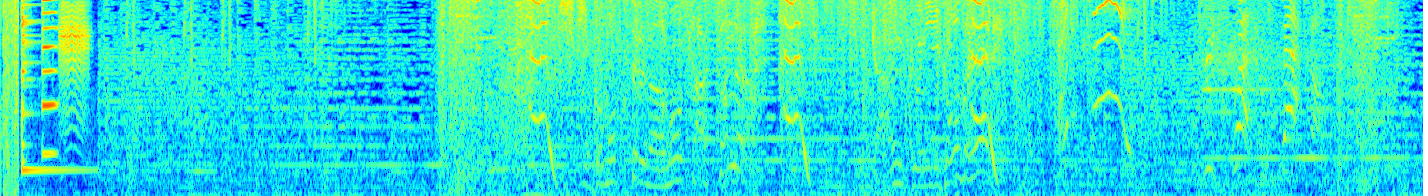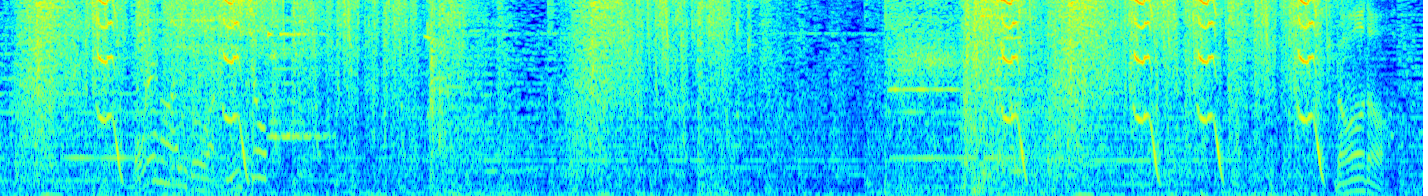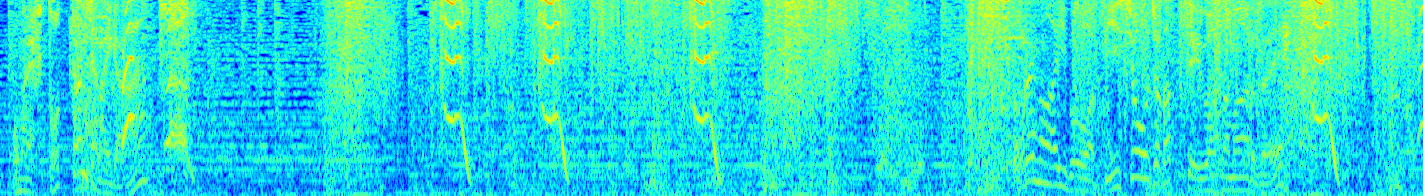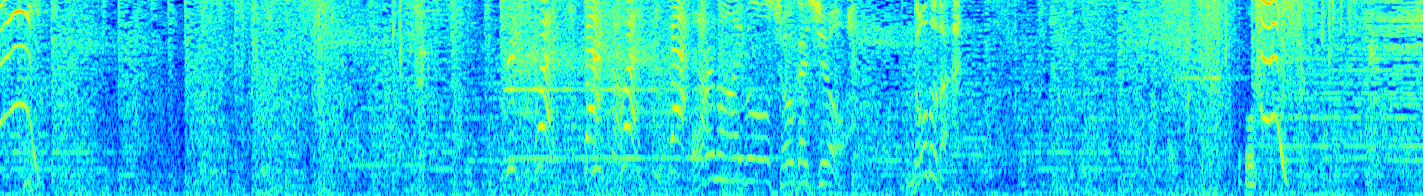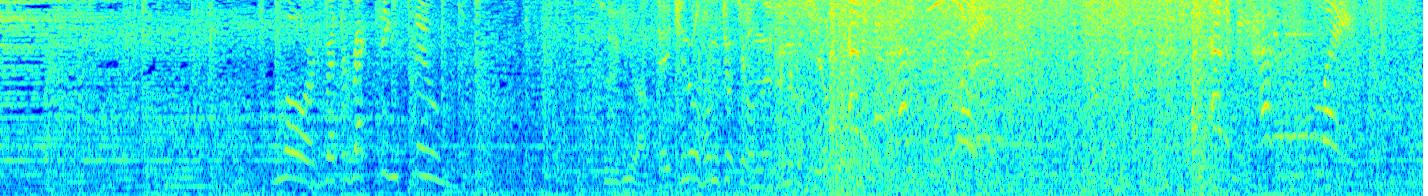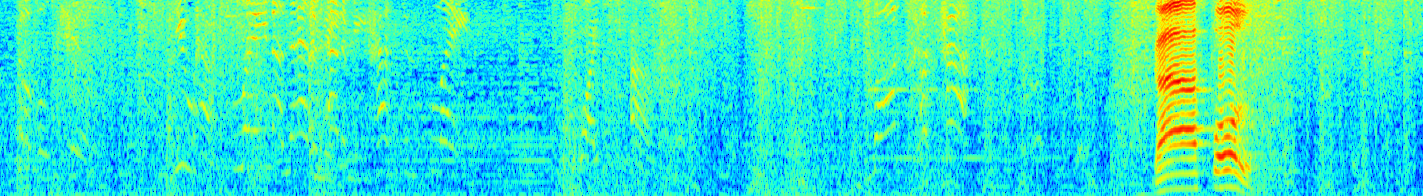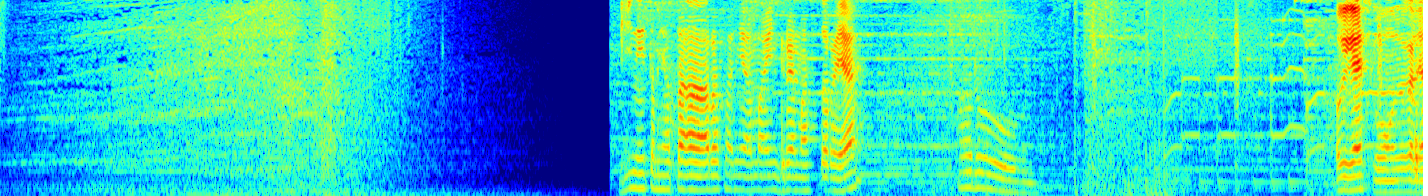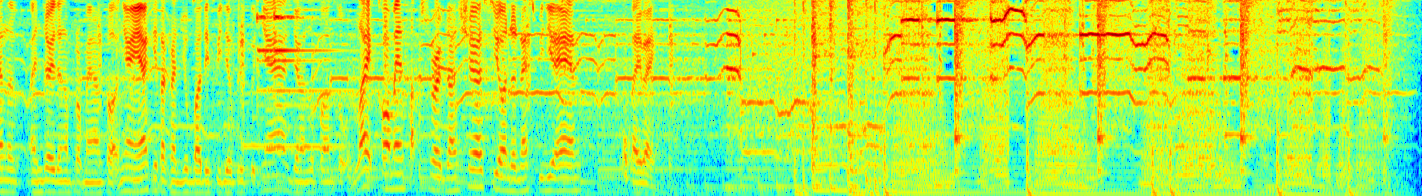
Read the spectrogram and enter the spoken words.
俺の相棒は美少お前太ったんじゃないかな？俺の相棒は美少女だって噂もあるぜ。紹介しよう。ドドだ Lord resurrecting soon. 次は敵の本拠地を盗むとしよう Gaspol. Gini ternyata rasanya main Grandmaster ya. Aduh. Oke guys, semoga kalian enjoy dengan permainan klotnya ya. Kita akan jumpa di video berikutnya. Jangan lupa untuk like, comment, subscribe, dan share. See you on the next video and bye-bye.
